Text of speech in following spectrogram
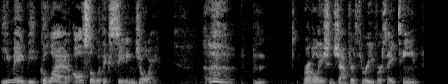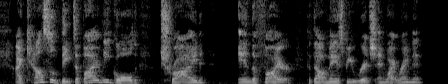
ye may be glad also with exceeding joy. Revelation chapter 3, verse 18. I counsel thee to buy me gold tried in the fire, that thou mayest be rich and white raiment,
